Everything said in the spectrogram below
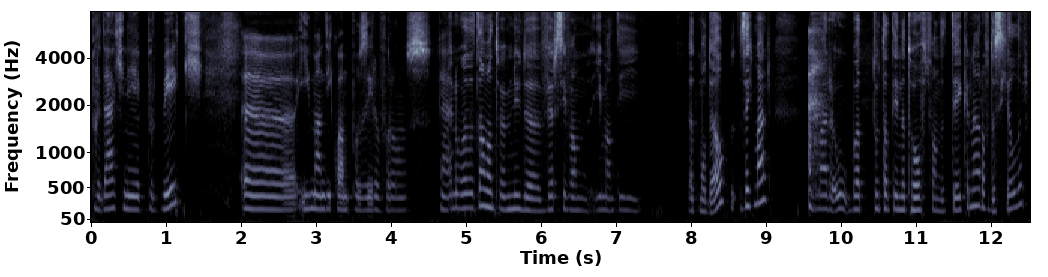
per dag, nee, per week. Uh, iemand die kwam poseren voor ons. Ja. En hoe was het dan? Want we hebben nu de versie van iemand die het model, zeg maar. Maar hoe, wat doet dat in het hoofd van de tekenaar of de schilder?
